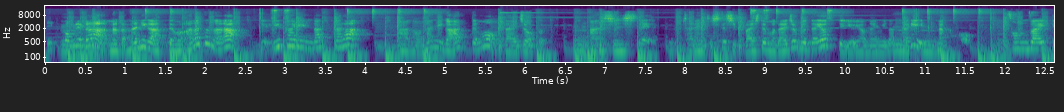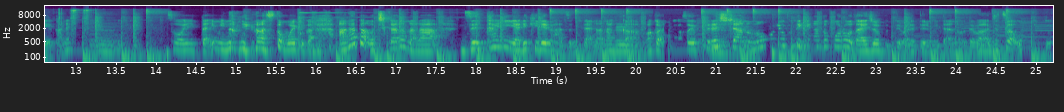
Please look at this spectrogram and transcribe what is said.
1個目がなんか何があってもあなたならゆゆかりんだったらあの何があっても大丈夫うん。うん安心してチャレンジして失敗しても大丈夫だよっていうような意味だったり、うんうん。なんかこう存在っていうかね。うん。そういった意味のニュアンスともう一個があなたの力なら絶対にやりきれるはずみたいななんかうん。わかる、そういうプレッシャーの能力的なところを大丈夫って言われてるみたいなのでは、うん。実は大きく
